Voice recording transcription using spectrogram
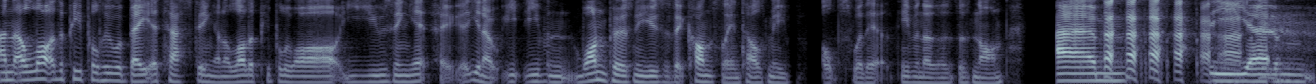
And a lot of the people who are beta testing and a lot of people who are using it, uh, you know, even one person who uses it constantly and tells me faults with it, even though there's, there's none. Um, the um,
